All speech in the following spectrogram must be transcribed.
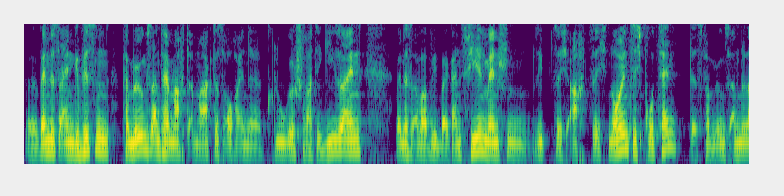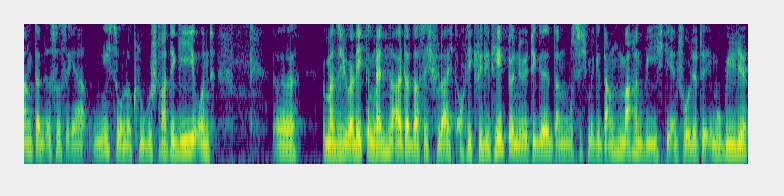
Äh, wenn es einen gewissen Vermögensanteil macht, mag das auch eine kluge Strategie sein. Wenn es aber wie bei ganz vielen Menschen 70, 80, 90 Prozent des Vermögens anbelangt, dann ist es eher nicht so eine kluge Strategie. Und äh, wenn man sich überlegt im Rentenalter, dass ich vielleicht auch Liquidität benötige, dann muss ich mir Gedanken machen, wie ich die entschuldete Immobilie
